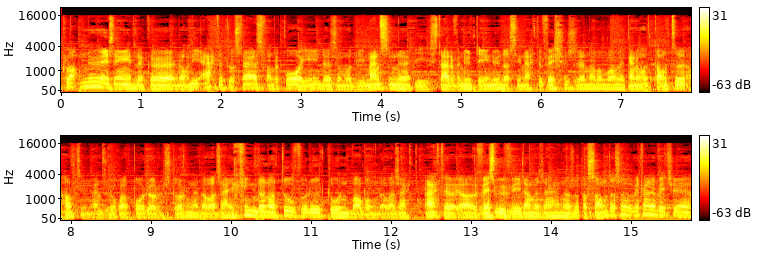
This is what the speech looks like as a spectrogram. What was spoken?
klap nu is eigenlijk uh, nog niet echt het proces van de kooi. Dus uh, die mensen die sterven nu tegen nu, dat zijn echte vissers en allemaal. Ik heb nog een tante gehad, die mensen ook al een paar jaar gestorven. En dat was echt, ik ging daar naartoe voor de torenbabbel. Dat was echt, echt ja, een visbuffet, dat we zeggen. Dat is passant of zo. Weet je, een beetje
